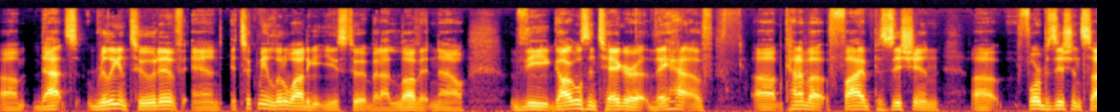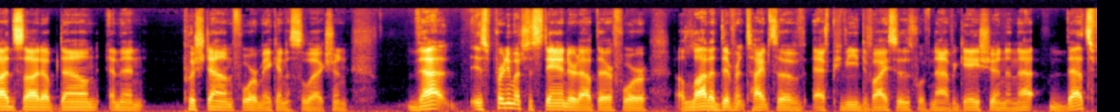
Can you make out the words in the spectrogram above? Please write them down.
Um, that's really intuitive, and it took me a little while to get used to it, but I love it now. The goggles Integra, they have uh, kind of a five position, uh, four position side to side, up, down, and then push down for making a selection that is pretty much the standard out there for a lot of different types of FPV devices with navigation, and that that's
